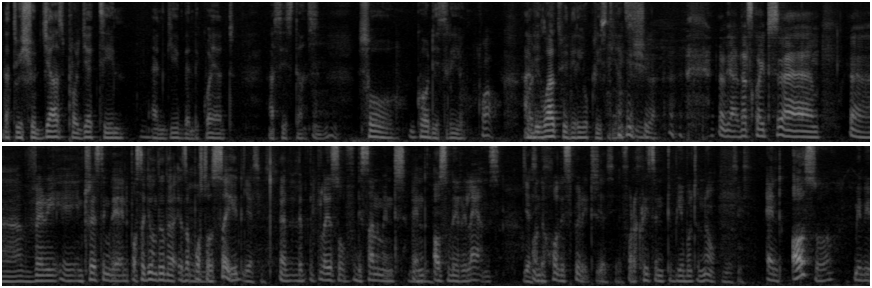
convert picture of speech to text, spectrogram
that we should just project in and give the required assistance. So God is real. Wow. And God He works with real Christians. sure. yeah, that's quite um, uh, very uh, interesting there. And Pastor John, the, as Apostle said, Yes, yes. uh, the, the place of discernment and also the reliance Yes, on the. Holy Spirit for a Christian to be able to know. And also, maybe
